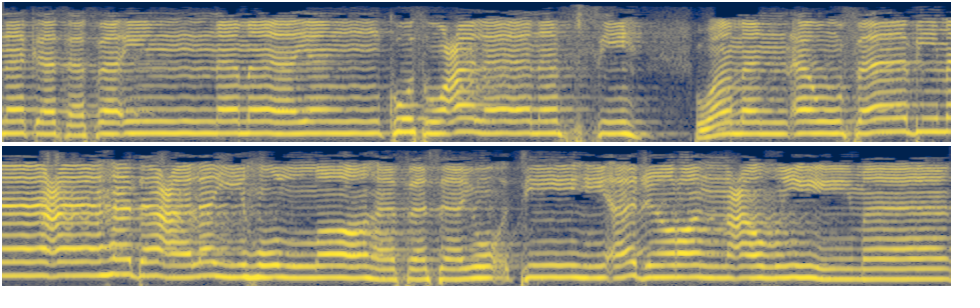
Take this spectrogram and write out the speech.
نَّكَثَ فَإِنَّمَا يَنكُثُ عَلَى نَفْسِهِ وَمَن أَوْفَى بِمَا عَاهَدَ عَلَيْهِ اللَّهَ فَسَيُؤْتِيهِ أَجْرًا عَظِيمًا.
